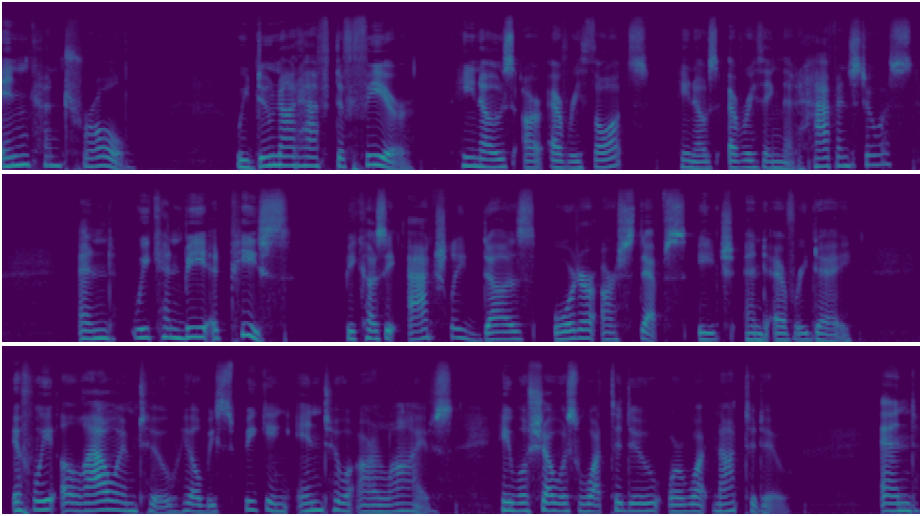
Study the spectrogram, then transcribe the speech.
in control. We do not have to fear. He knows our every thoughts. He knows everything that happens to us. And we can be at peace because He actually does order our steps each and every day. If we allow Him to, He'll be speaking into our lives. He will show us what to do or what not to do. And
